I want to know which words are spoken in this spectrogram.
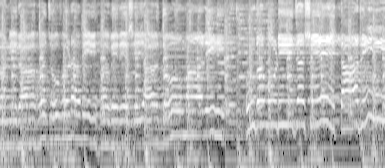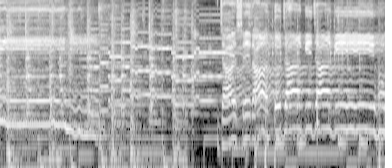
ઘણી રાહ જોવડાવી હવે રહેશે યાદો મારી ઊંઘ ઉડી જશે તારી જાશે રાતો જાગી જાગી હો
